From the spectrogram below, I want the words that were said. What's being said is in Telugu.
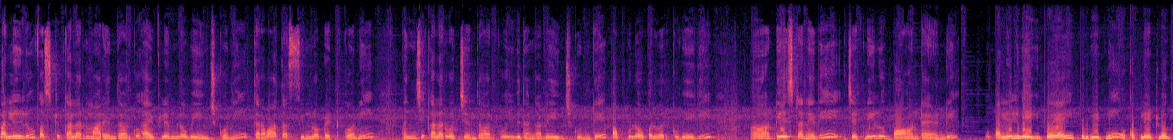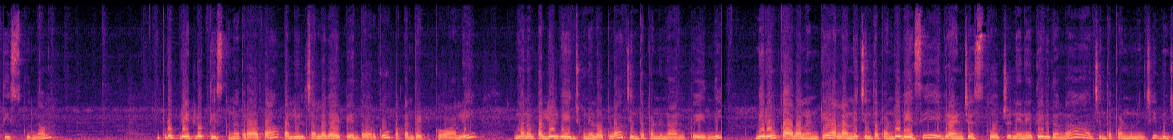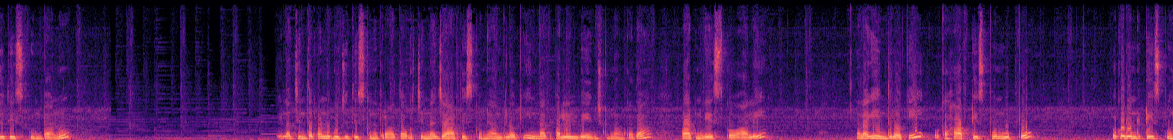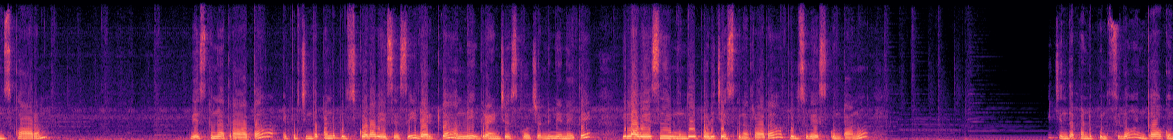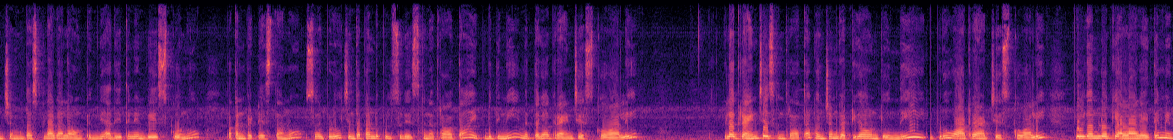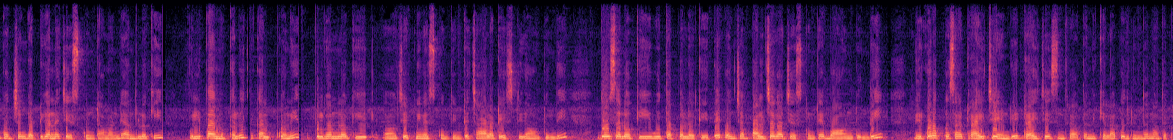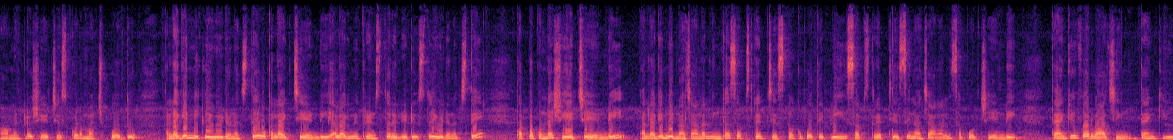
పల్లీలు ఫస్ట్ కలర్ మారేంత వరకు హై ఫ్లేమ్లో వేయించుకొని తర్వాత సిమ్లో పెట్టుకొని మంచి కలర్ వచ్చేంత వరకు ఈ విధంగా వేయించుకుంటే పప్పు లోపల వరకు వేగి టేస్ట్ అనేది చట్నీలు బాగుంటాయండి. పల్లీలు వేగిపోయాయి. ఇప్పుడు వీటిని ఒక ప్లేట్లోకి తీసుకుందాం. ఇప్పుడు ప్లేట్లోకి తీసుకున్న తర్వాత పల్లీలు చల్లగా అయిపోయేంత వరకు పక్కన పెట్టుకోవాలి. మనం పల్లీలు వేయించుకునే లోపల చింతపండు నానిపోయింది. మీరు కావాలంటే అలానే చింతపండు వేసి గ్రైండ్ చేసుకోవచ్చు. నేనైతే ఈ విధంగా చింతపండు నుంచి గుజ్జు తీసుకుంటాను. ఇలా చింతపండు గుజ్జు తీసుకున్న తర్వాత ఒక చిన్న జార్ తీసుకొని అందులోకి ఇందాక పల్లీలు వేయించుకున్నాం కదా వాటిని వేసుకోవాలి. అలాగే ఇందులోకి ఒక హాఫ్ టీ స్పూన్ ఉప్పు ఒక రెండు టీ స్పూన్స్ కారం వేసుకున్న తర్వాత ఇప్పుడు చింతపండు పులుసు కూడా వేసేసి డైరెక్ట్గా అన్నీ గ్రైండ్ చేసుకోవచ్చండి. నేనైతే ఇలా వేసి ముందు పొడి చేసుకున్న తర్వాత పులుసు వేసుకుంటాను. చింతపండు పులుసులో ఇంకా కొంచెం డస్ట్ లాగా అలా ఉంటుంది. అదైతే నేను వేసుకోను. పక్కన పెట్టేస్తాను. సో ఇప్పుడు చింతపండు పులుసు వేసుకున్న తర్వాత ఇప్పుడు దీన్ని మెత్తగా గ్రైండ్ చేసుకోవాలి. ఇలా గ్రైండ్ చేసుకున్న తర్వాత కొంచెం గట్టిగా ఉంటుంది. ఇప్పుడు వాటర్ యాడ్ చేసుకోవాలి. పులగంలోకి అలాగైతే మేము కొంచెం గట్టిగానే చేసుకుంటామండి. అందులోకి ఉల్లిపాయ ముక్కలు కలుపుకొని పులగంలోకి చట్నీ వేసుకొని తింటే చాలా టేస్టీగా ఉంటుంది. దోశలోకి ఊతప్పలోకి అయితే కొంచెం పల్చగా చేసుకుంటే బాగుంటుంది. మీరు కూడా ఒక్కసారి ట్రై చేయండి. ట్రై చేసిన తర్వాత మీకు ఎలా కుదిరిందో నాతో కామెంట్లో షేర్ చేసుకోవడం మర్చిపోవద్దు. అలాగే మీకు ఈ వీడియో నచ్చితే ఒక లైక్ చేయండి. అలాగే మీ ఫ్రెండ్స్తో రిలేటివ్స్తో ఈ వీడియో నచ్చితే తప్పకుండా షేర్ చేయండి. అలాగే మీరు నా ఛానల్ ఇంకా సబ్స్క్రైబ్ చేసుకోకపోతే ప్లీజ్ సబ్స్క్రైబ్ చేసి నా ఛానల్ని సపోర్ట్ చేయండి. Thank you for watching. Thank you.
